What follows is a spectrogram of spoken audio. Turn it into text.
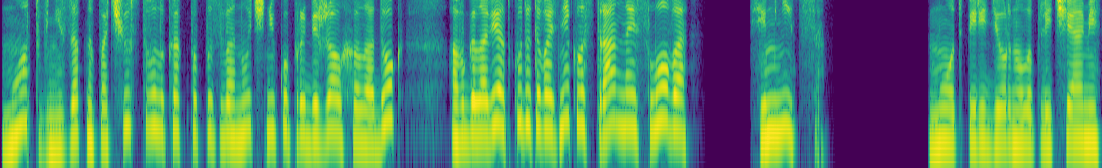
Мот внезапно почувствовала, как по позвоночнику пробежал холодок, а в голове откуда-то возникло странное слово «темница». Мот передернула плечами.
